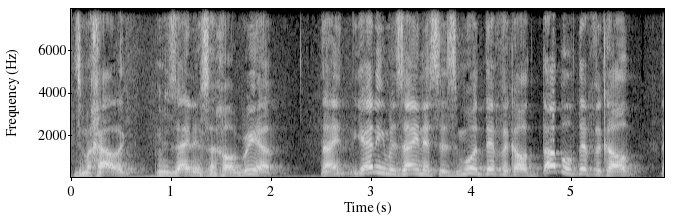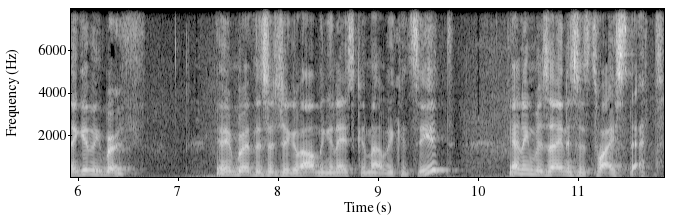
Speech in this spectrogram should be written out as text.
it's machalik mizaynis achol bria, right? Getting mizaynis is more difficult, double difficult, than giving birth. Giving birth is such a gavaldig and come out, we could see it. Getting Mezainis is twice that.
